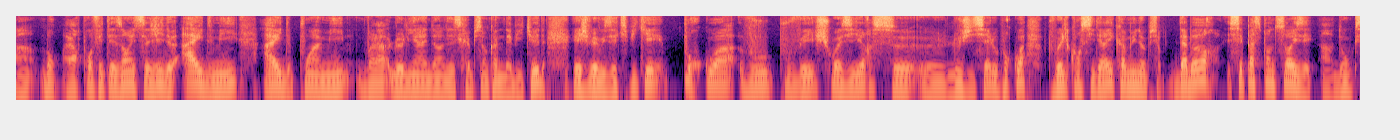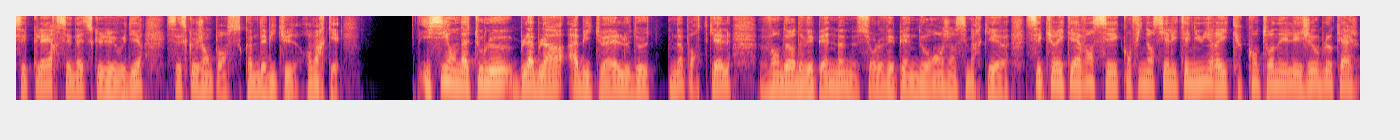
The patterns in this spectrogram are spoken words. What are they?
Hein. bon, alors profitez-en. Il s'agit de HideMe, hide.me. Voilà, le lien est dans la description comme d'habitude. Et je vais vous expliquer pourquoi vous pouvez choisir ce euh, logiciel ou pourquoi vous pouvez le considérer comme une option. D'abord, c'est pas sponsorisé. Hein. donc c'est clair, c'est net ce que je vais vous dire. C'est ce que j'en pense, comme d'habitude. Remarquez. Ici, on a tout le blabla habituel de n'importe quel vendeur de VPN, même sur le VPN d'Orange, hein, c'est marqué euh, sécurité avancée, confidentialité numérique, contourner les géoblocages.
